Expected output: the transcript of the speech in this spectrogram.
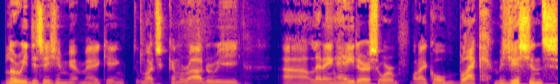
blurry decision making, too much camaraderie, uh, letting haters or what I call black magicians,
